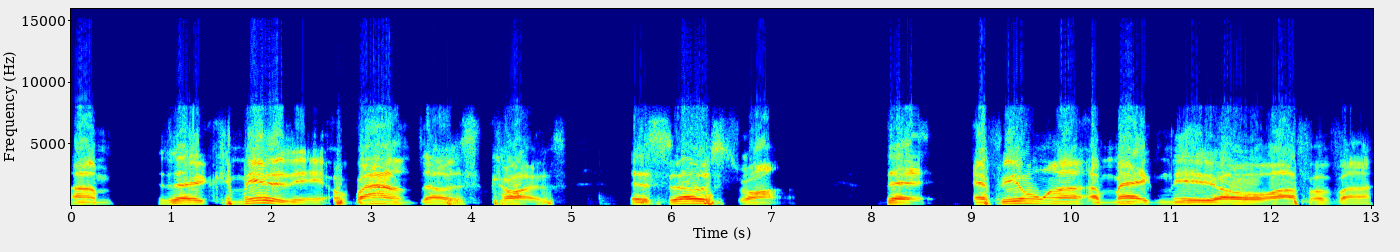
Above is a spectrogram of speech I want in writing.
Um, the community around those cars is so strong that if you want a magneto off of a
